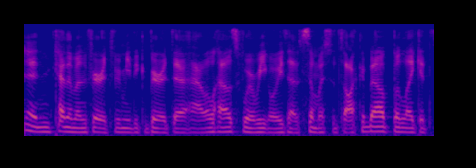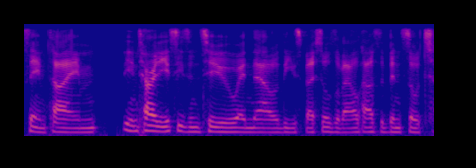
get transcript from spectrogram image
and kind of unfair for me to compare it to Owl House where we always have so much to talk about, but like at the same time, the entirety of season two and now these specials of Owl House have been so ch-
